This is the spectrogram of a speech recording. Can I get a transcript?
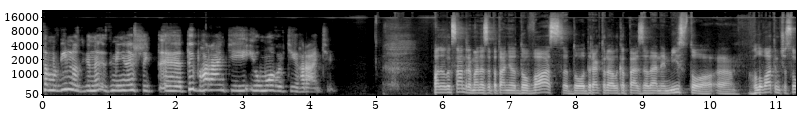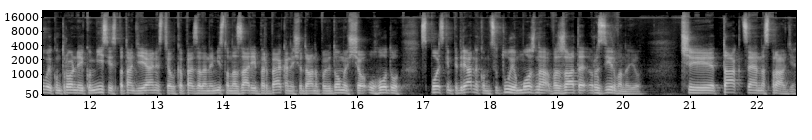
самовільно зміни- змінивши е, тип гарантії і умови в тій гарантії. Пане Олександре, мене запитання до вас, до директора ЛКП Зелене місто. Е, Голова тимчасової контрольної комісії з питань діяльності ЛКП Зелене місто Назарій Бербека нещодавно повідомив, що угоду з польським підрядником цитую можна вважати розірваною. Чи так це насправді?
